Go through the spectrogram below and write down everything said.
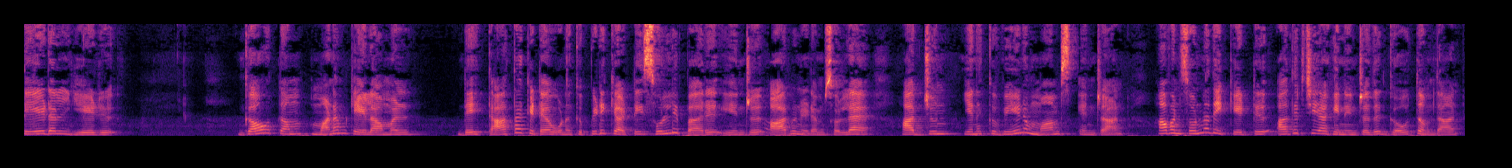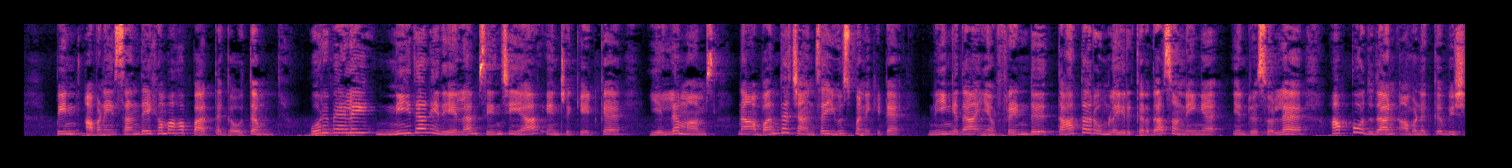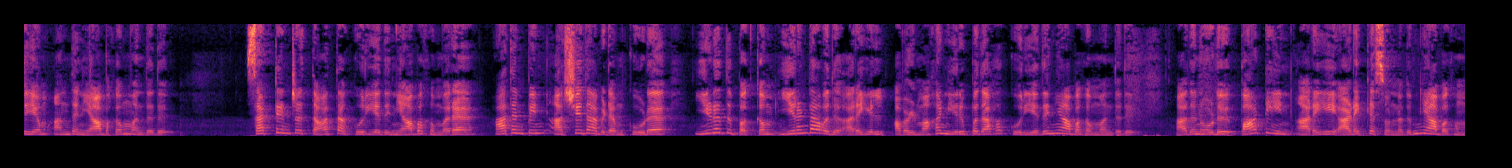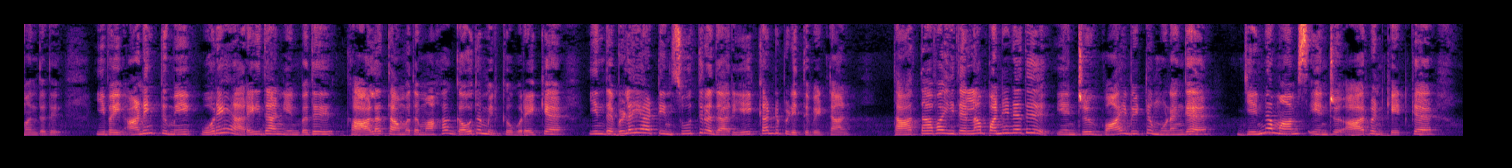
தேடல் ஏழு. கௌதம் மனம் கேளாமல் டேய் தாத்தா கிட்ட உனக்கு பிடிக்காட்டி சொல்லிப்பாரு என்று ஆர்வனிடம் சொல்ல அர்ஜுன் எனக்கு வேணும் மாம்ஸ் என்றான். அவன் சொன்னதை கேட்டு அதிர்ச்சியாகி நின்றது கௌதம் தான். பின் அவனை சந்தேகமாக பார்த்த கௌதம் ஒருவேளை நீதான் இதையெல்லாம் செஞ்சியா? என்று கேட்க இல்லை மாம்ஸ் நான் வந்த சான்ஸை யூஸ் பண்ணிக்கிட்டேன். நீங்க தான் என் ஃப்ரெண்டு தாத்தா ரூம்ல இருக்கிறதா சொன்னீங்க என்று சொல்ல அப்போதுதான் அவனுக்கு விஷயம் அந்த ஞாபகம் வந்தது. சட்டென்று தாத்தா கூறியது ஞாபகம் வர அதன்பின் அர்ஷிதாவிடம் கூட இடது பக்கம் இரண்டாவது அறையில் அவள் மகன் இருப்பதாக கூறியது ஞாபகம் வந்தது. அதனோடு பாட்டியின் அறையை அடைக்க சொன்னதும் ஞாபகம் வந்தது. இவை அனைத்துமே ஒரே அறைதான் என்பது காலதாமதமாக கௌதமிற்கு உரைக்க இந்த விளையாட்டின் சூத்திரதாரியை கண்டுபிடித்து விட்டான். தாத்தாவா இதெல்லாம் பண்ணினது என்று வாய் விட்டு முணங்க என்ன மாம்ஸ் என்று ஆர்வன் கேட்க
